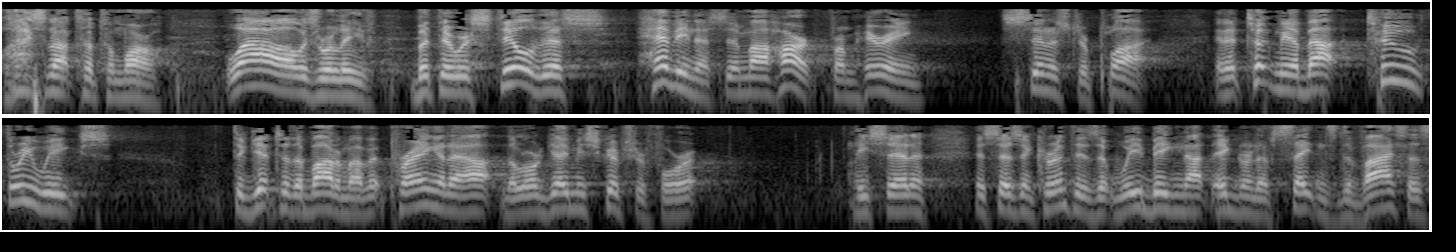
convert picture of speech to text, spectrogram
well, that's not till tomorrow. Wow, I was relieved. But there was still this heaviness in my heart from hearing sinister plot. And it took me about two, three weeks to get to the bottom of it, praying it out. The Lord gave me scripture for it. He said, uh, it says in Corinthians that we being not ignorant of Satan's devices,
